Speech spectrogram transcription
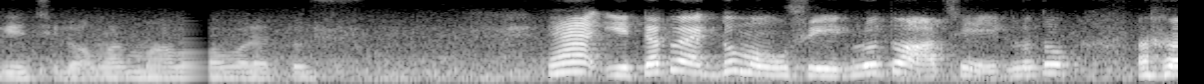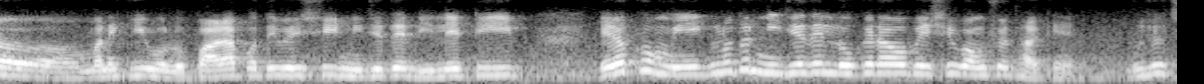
গিয়েছিল। আমার মা বাবার এত হ্যাঁ এটা তো একদম অবশ্যই, এগুলো তো আছে, এগুলো তো মানে কি বলব, পাড়া প্রতিবেশী, নিজেদের রিলেটিভ এরকম এগুলো তো নিজেদের লোকেরাও বেশি অংশ থাকে, বুঝেছ?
